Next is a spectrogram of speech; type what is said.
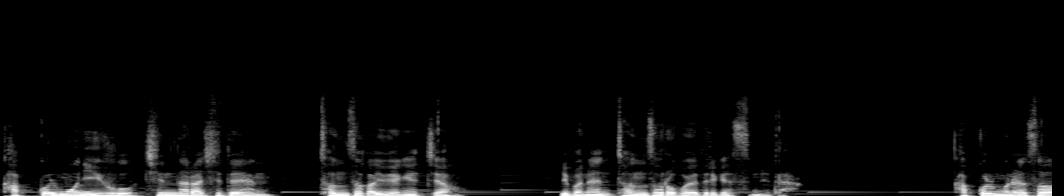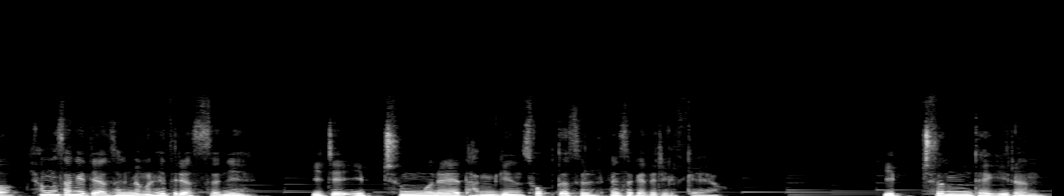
갑골문 이후 진나라 시대엔 전서가 유행했죠. 이번엔 전서로 보여드리겠습니다. 갑골문에서 형상에 대한 설명을 해드렸으니 이제 입춘문에 담긴 속뜻을 해석해 드릴게요. 입춘대길은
